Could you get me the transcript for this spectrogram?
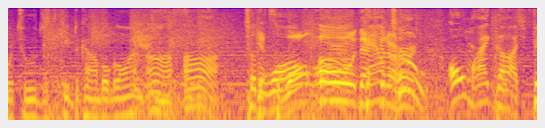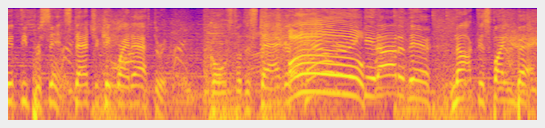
It's 4-2 just to keep the combo going. Uh, uh. To the Gets the wall. wall. Oh, Uh, that's down gonna two. hurt. Oh my gosh, 50%. Stature kick right after it. Goes for the stagger. Oh! Get out of there. Noctis fighting back.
